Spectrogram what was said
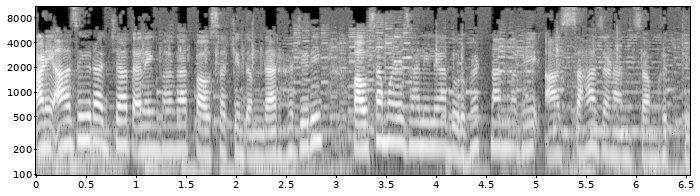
आणि आजही राज्यात अनेक भागात पावसाची दमदार हजेरी. पावसामुळे झालेल्या दुर्घटनांमध्ये आज सहा जणांचा मृत्यू.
